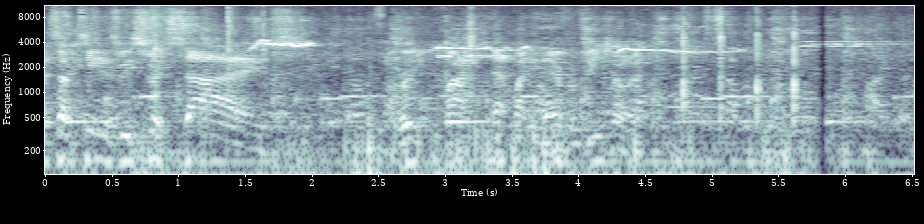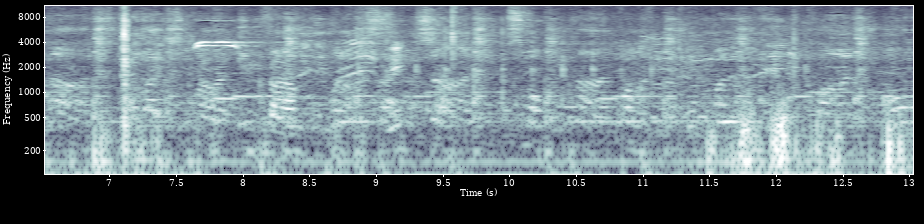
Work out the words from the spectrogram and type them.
11 17 as we switch sides. Great money, net money there from Detroit. Oh,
